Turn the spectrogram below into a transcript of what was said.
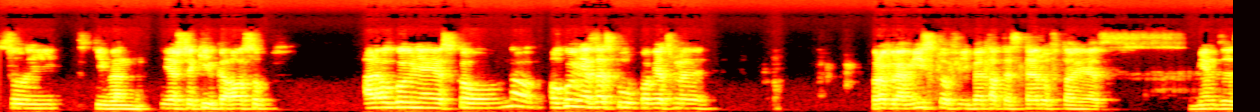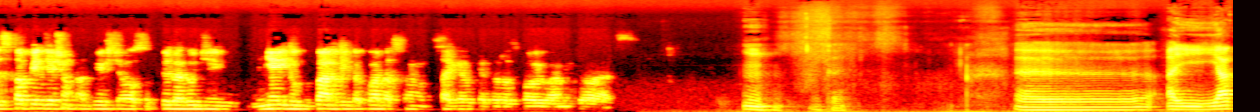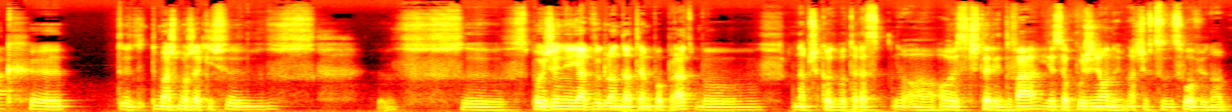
Sully, Steven, jeszcze kilka osób ale ogólnie jest koło, no ogólnie zespół powiedzmy programistów i beta testerów to jest między 150 a 200 osób. Tyle ludzi mniej lub bardziej dokłada swoją cegiełkę do rozwoju AmigaOS. Mm, Okej. Eee, a jak e, ty, ty, masz może jakieś e, spojrzenie, jak wygląda tempo prac, bo na przykład, bo teraz no, OS 4.2 jest opóźniony, znaczy w cudzysłowie, no,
